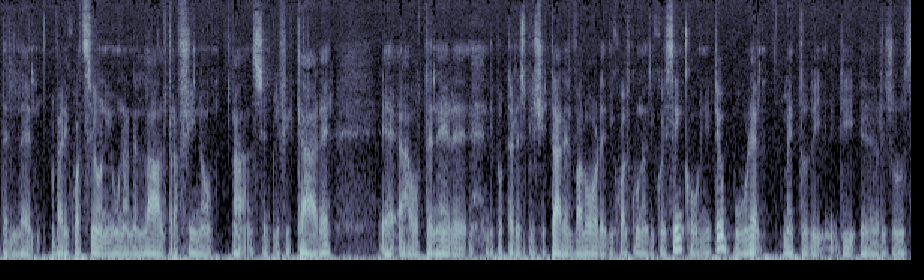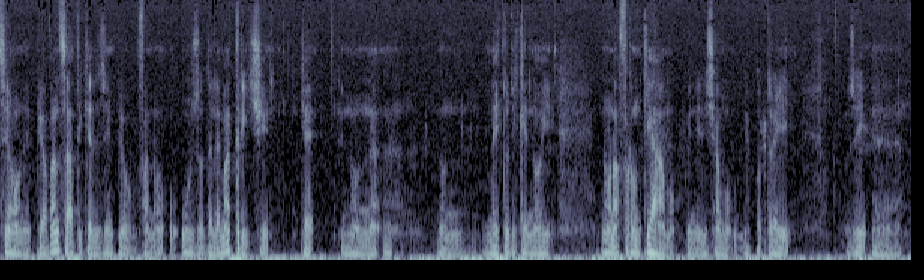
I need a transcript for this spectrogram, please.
delle varie equazioni una nell'altra fino a semplificare e a ottenere di poter esplicitare il valore di qualcuna di queste incognite oppure metodi di eh, risoluzione più avanzati che ad esempio fanno uso delle matrici che non, non metodi che noi non affrontiamo, quindi diciamo potrei così eh,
